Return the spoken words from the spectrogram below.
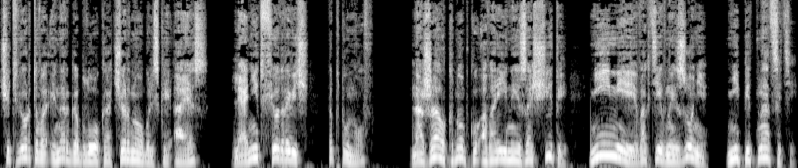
4-го энергоблока Чернобыльской АЭС Леонид Федорович Топтунов нажал кнопку аварийной защиты, не имея в активной зоне ни 15,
